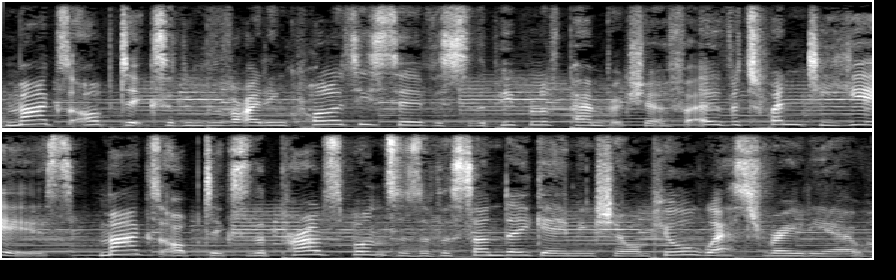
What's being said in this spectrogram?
Mags Optics have been providing quality service to the people of Pembrokeshire for over 20 years. Mags Optics are the proud sponsors of the Sunday Gaming Show on Pure West Radio.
